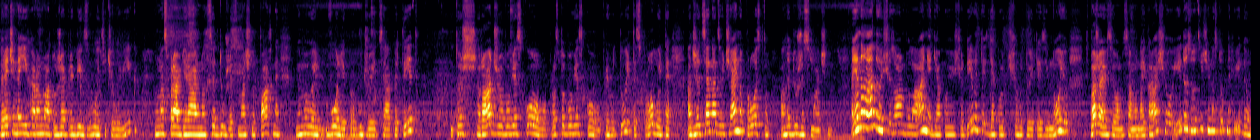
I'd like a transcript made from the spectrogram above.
До речі, на їх аромат уже прибіг з вулиці чоловік. Ну, насправді реально це дуже смачно пахне. Мимоволі пробуджується апетит. Тож раджу обов'язково, просто обов'язково приготуйте, спробуйте, адже це надзвичайно просто, але дуже смачно. А я нагадую, що з вами була Аня. Дякую, що дивитесь, дякую, що готуєте зі мною. Бажаю всього вам самого найкращого і до зустрічі в наступних відео.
